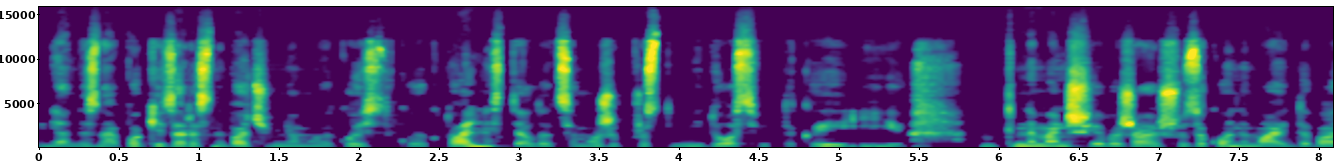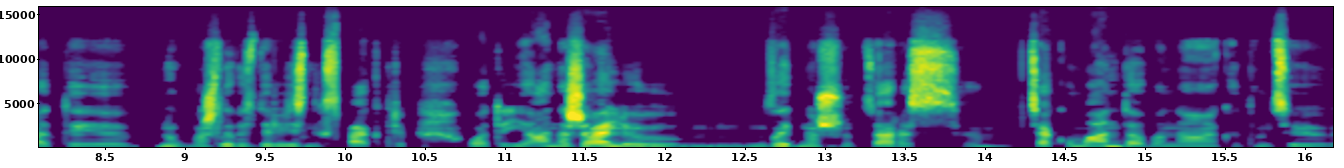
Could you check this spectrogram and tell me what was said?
я не знаю, поки зараз не бачу в ньому якоїсь такої актуальності, але це може просто мій досвід такий. І ну, тим не менше, я вважаю, що закони мають давати ну, можливість для різних спектрів. От і а на жаль, е, видно, що зараз ем, ця команда, вона яка там це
